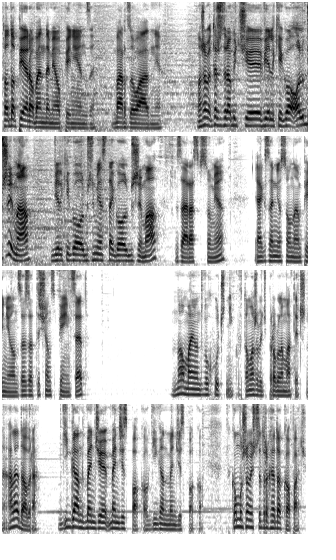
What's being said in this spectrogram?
to dopiero będę miał pieniędzy. Bardzo ładnie. Możemy też zrobić e, wielkiego olbrzyma. Wielkiego olbrzymiastego olbrzyma. Zaraz w sumie. Jak zaniosą nam pieniądze za 1500. No, mają dwóch łuczników. To może być problematyczne, ale dobra. Gigant będzie, będzie spoko. Gigant będzie spoko. Tylko muszą jeszcze trochę dokopać.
